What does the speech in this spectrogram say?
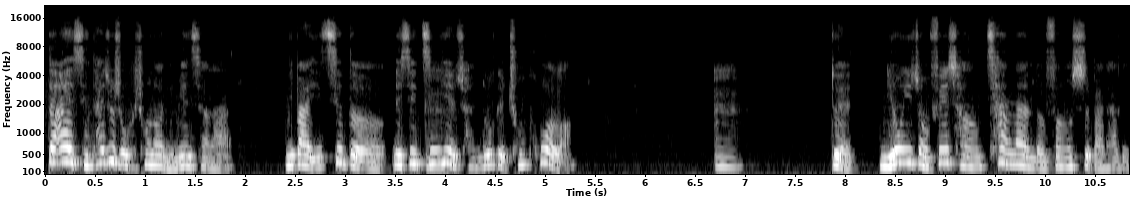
但爱情它就是会冲到你面前来，你把一切的那些经验全都给冲破了。嗯。对你用一种非常灿烂的方式把它给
